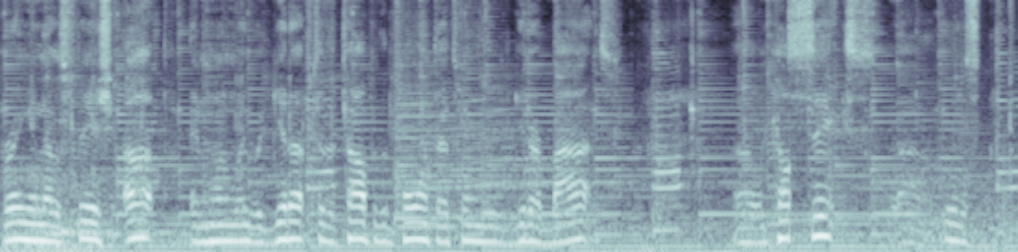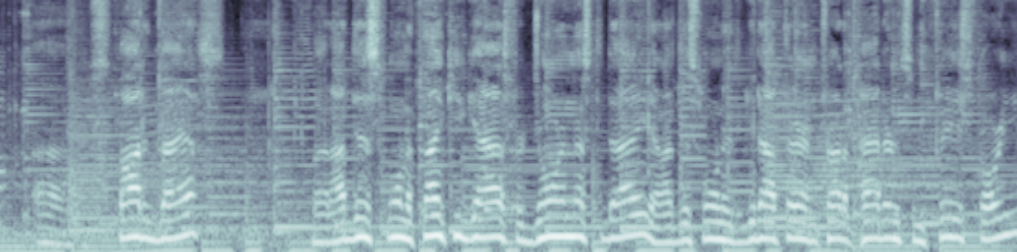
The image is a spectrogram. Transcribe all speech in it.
bringing those fish up and when we would get up to the top of the point that's when we would get our bites uh, we caught six uh, little uh, spotted bass. But i just want to thank you guys for joining us today and i just wanted to get out there and try to pattern some fish for you.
